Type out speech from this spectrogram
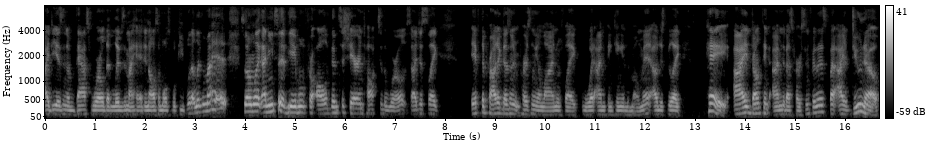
ideas in a vast world that lives in my head and also multiple people that live in my head. So I'm like, I need to be able for all of them to share and talk to the world. So I just like if the project doesn't personally align with like what I'm thinking in the moment, I'll just be like, hey, I don't think I'm the best person for this, but I do know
